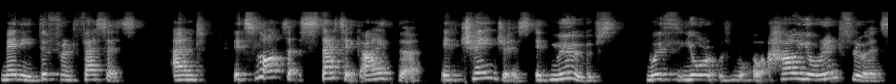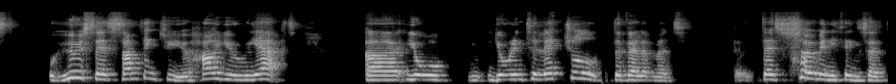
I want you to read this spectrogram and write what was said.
many different facets, and it's not static either. It changes, it moves with your how you're influenced who says something to you, how you react, uh, your your intellectual development. There's so many things that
